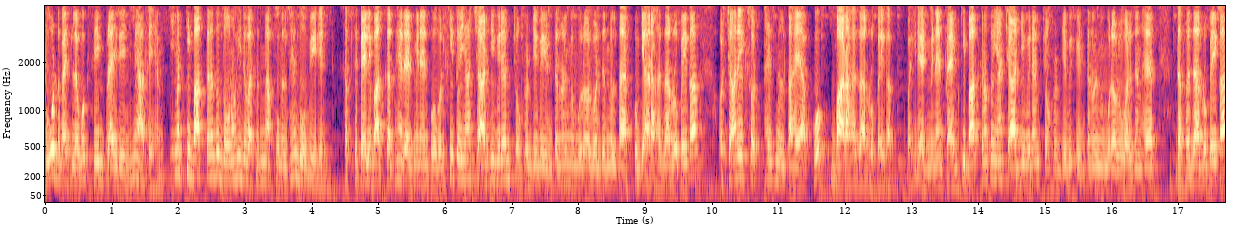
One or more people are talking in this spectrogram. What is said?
दो डिवाइस लगभग सेम प्राइस रेंज में आते हैं। कीमत की बात करें तो दोनों ही डिवाइस में आपको मिलते हैं दो वेरियंट सबसे पहले बात करते हैं रेडमी नाइन Power की तो यहाँ चार जीबी रैम चौसठ जीबी इंटरनल मेमोरी वर्जन मिलता है आपको ग्यारह हज़ार रुपए का, और चार एक सौ अट्ठाईस मिलता है आपको बारह हज़ार रुपए का। वही रेडमी नाइन प्राइम की बात करें तो यहाँ चार जीबी रैम चौसठ जीबी इंटरनल मेमोरी वर्जन है दस हज़ार रुपए का,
